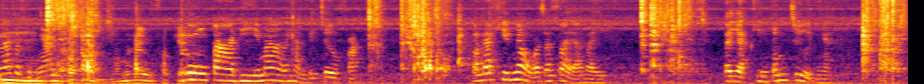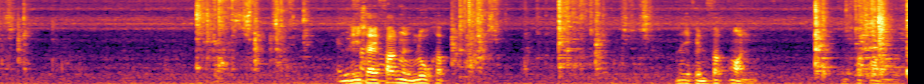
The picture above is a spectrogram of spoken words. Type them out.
น่าจะถึงง่ายอืมฟักอ่อนมันไม่ได้ฟักแก่ลุงตาดีมากเลยหันไปเจอฟักตอนแรกคิดไม่ออกว่าจะใส่อะไร แต่อยากกินต้มจืดไง อันนี้ใช้ฟักหนึ่งลูกครับน่าจะเป็นฟักอ่อนเป็นฟักอ่อน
